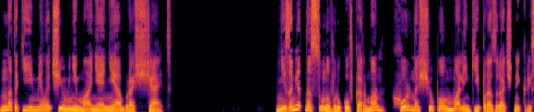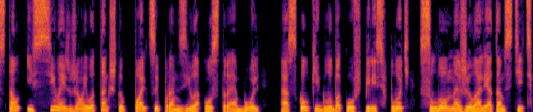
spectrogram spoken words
на такие мелочи внимания не обращает. Незаметно сунув руку в карман, Хор нащупал маленький прозрачный кристалл и с силой сжал его так, что пальцы пронзила острая боль. Осколки глубоко впились в плоть, словно желали отомстить.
